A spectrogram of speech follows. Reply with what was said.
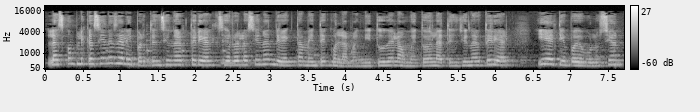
Las complicaciones de la hipertensión arterial se relacionan directamente con la magnitud del aumento de la tensión arterial y el tiempo de evolución,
